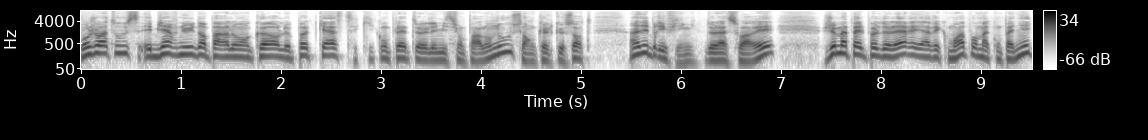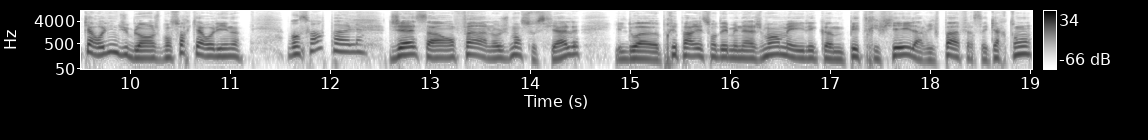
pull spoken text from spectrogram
Bonjour à tous et bienvenue dans Parlons encore, le podcast qui complète l'émission Parlons-nous. C'est en quelque sorte un débriefing de la soirée. Je m'appelle Paul Delair et avec moi pour m'accompagner Caroline Dublanche. Bonsoir Caroline. Bonsoir Paul. Jess a enfin un logement social. Il doit préparer son déménagement mais il est comme pétrifié, il n'arrive pas à faire ses cartons.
